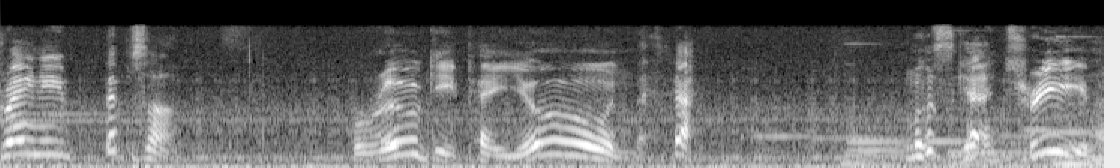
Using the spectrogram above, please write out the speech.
Zipola? Craney, Bipsa. Rugi Payun. Muscat Tree.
